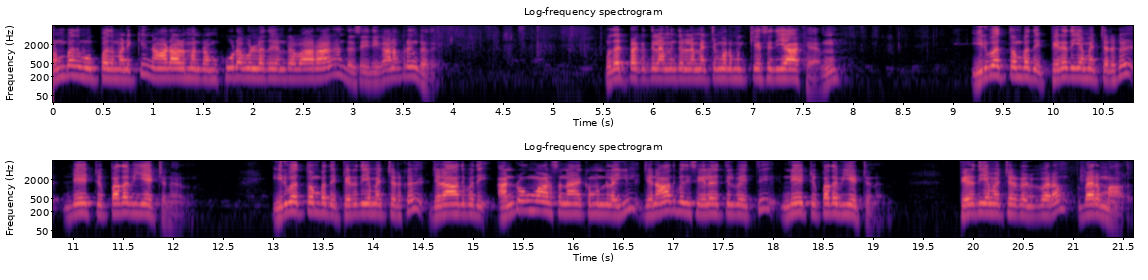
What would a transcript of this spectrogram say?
ஒன்பது முப்பது மணிக்கு நாடாளுமன்றம் கூடவுள்ளது என்றவாறாக அந்த செய்தி காணப்படுகின்றது. முதற் பக்கத்தில் அமைந்துள்ள மற்றொரு முக்கிய செய்தியாக இருபத்தொன்பது பிரதி அமைச்சர்கள் நேற்று பதவியேற்றனர். இருபத்தொன்பது பிரதி அமைச்சர்கள் ஜனாதிபதி அன்ரோகுமார் சநாயக்க முன்னிலையில் ஜனாதிபதி செயலகத்தில் வைத்து நேற்று பதவியேற்றனர். பிரதி அமைச்சர்கள் விவரம் வருமாறு.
